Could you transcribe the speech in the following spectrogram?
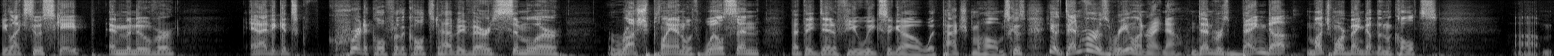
He likes to escape and maneuver. And I think it's critical for the Colts to have a very similar rush plan with Wilson that they did a few weeks ago with Patrick Mahomes. Because, you know, Denver is reeling right now. Denver's banged up, much more banged up than the Colts. Um,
